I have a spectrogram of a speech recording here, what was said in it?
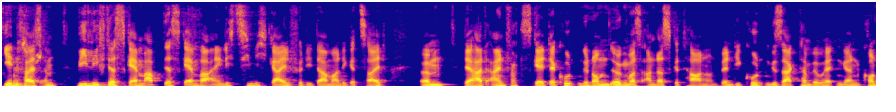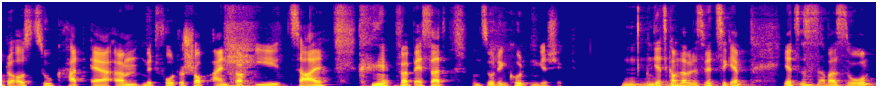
Jedenfalls, ähm, wie lief der Scam ab? Der Scam war eigentlich ziemlich geil für die damalige Zeit. Ähm, der hat einfach das Geld der Kunden genommen und irgendwas anders getan. Und wenn die Kunden gesagt haben, wir hätten gerne einen Kontoauszug, hat er ähm, mit Photoshop einfach die Zahl verbessert und so den Kunden geschickt. Und jetzt kommt aber das Witzige. Jetzt ist es aber so,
